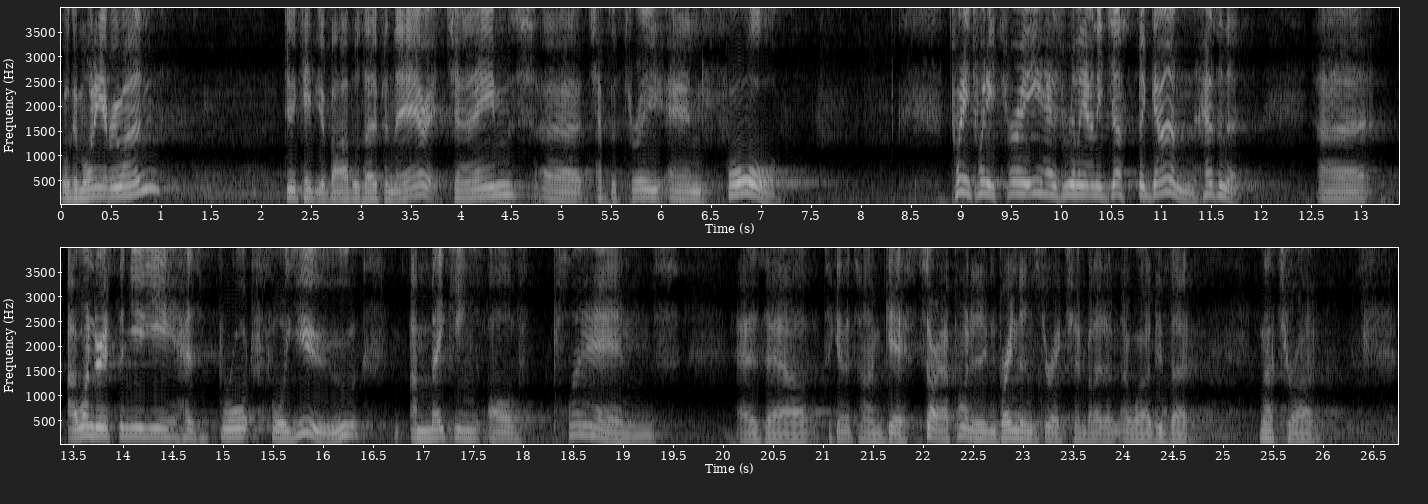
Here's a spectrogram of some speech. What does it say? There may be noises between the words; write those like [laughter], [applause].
Well, good morning, everyone. Do keep your Bibles open there at James uh, chapter 3 and 4. 2023 has really only just begun, hasn't it? Uh, I wonder if the new year has brought for you a making of plans as our Together Time guest. Sorry, I pointed in Brendan's direction, but I don't know why I did that. That's right.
